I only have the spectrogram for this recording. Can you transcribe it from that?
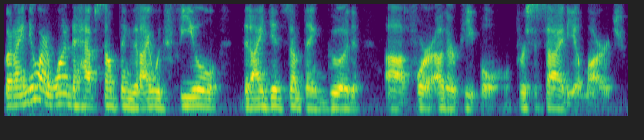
but I knew I wanted to have something that I would feel that I did something good uh, for other people, for society at large.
